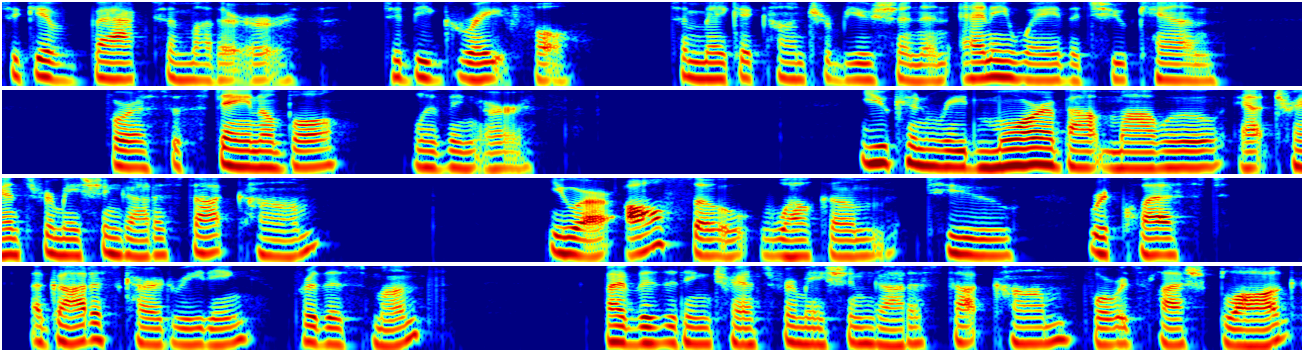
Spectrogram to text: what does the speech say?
to give back to Mother Earth, to be grateful, to make a contribution in any way that you can for a sustainable living earth. You can read more about Mawu at transformationgoddess.com you are also welcome to request a goddess card reading for this month by visiting transformationgoddess.com forward slash blog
